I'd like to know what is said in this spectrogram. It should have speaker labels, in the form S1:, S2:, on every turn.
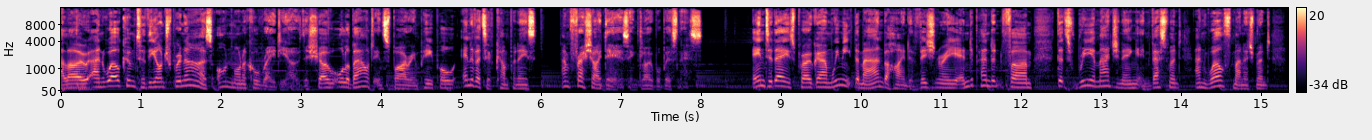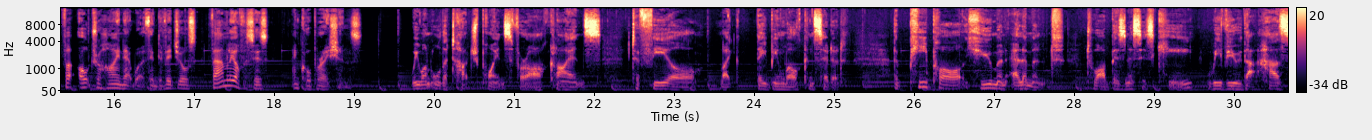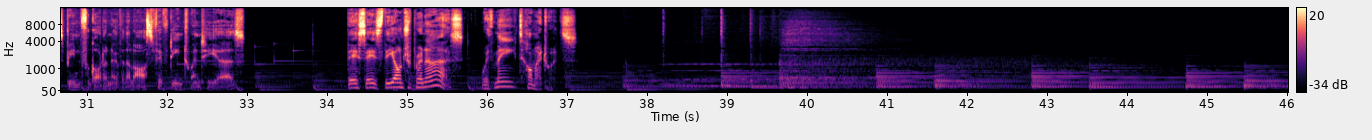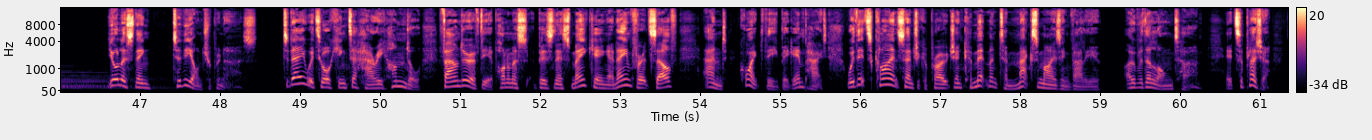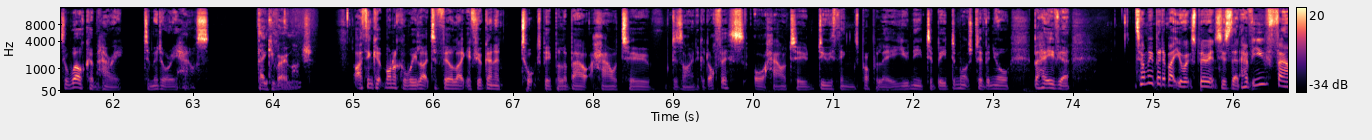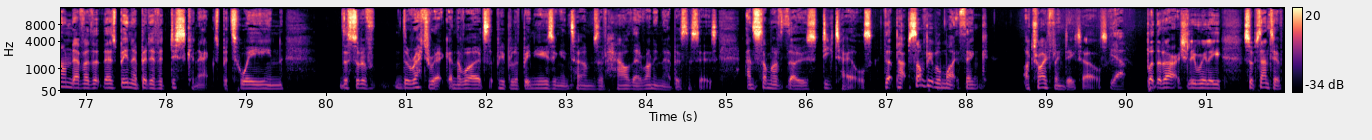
S1: Hello, and welcome to The Entrepreneurs on Monocle Radio, the show all about inspiring people, innovative companies, and fresh ideas in global business. In today's programme, we meet the man behind a visionary independent firm that's reimagining investment and wealth management for ultra high net worth individuals, family offices, and corporations.
S2: We want all the touch points for our clients to feel like they've been well considered. The people human element to our business is key. We view that has been forgotten over the last 15, 20 years.
S1: This is The Entrepreneurs with me, Tom Edwards. You're listening to The Entrepreneurs. Today we're talking to Hari Hundle, founder of the eponymous business making a name for itself and quite the big impact with its client centric approach and commitment to maximising value over the long term. It's a pleasure to welcome Hari to Midori House.
S2: Thank you very much.
S1: I think at Monocle we like to feel like if you're going to talk to people about how to design a good office or how to do things properly, you need to be demonstrative in your behaviour. Tell me a bit about your experiences then. Have you found ever that there's been a bit of a disconnect between the sort of the rhetoric and the words that people have been using in terms of how they're running their businesses and some of those details that perhaps some people might think are trifling details,
S2: Yeah.
S1: but that are actually really substantive.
